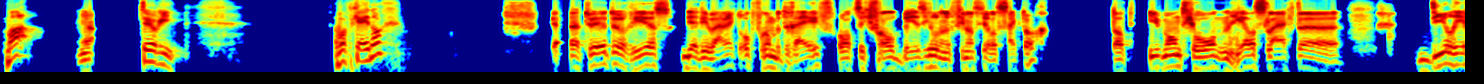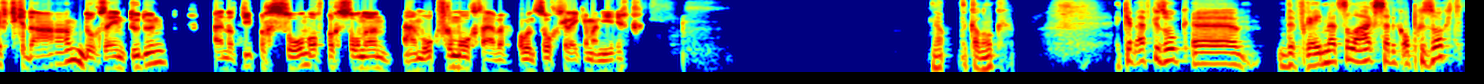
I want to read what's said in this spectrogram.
Maar, Ja. theorie. Wat heb jij nog? Ja, de tweede theorie is, ja, die werkt ook voor een bedrijf wat zich vooral bezighoudt in de financiële sector. Dat iemand gewoon een hele slechte deal heeft gedaan door zijn toedoen. En dat die persoon of personen hem ook vermoord hebben op een soortgelijke manier. Ja, dat kan ook. Ik heb even ook eh, de vrijmetselaars heb ik opgezocht.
